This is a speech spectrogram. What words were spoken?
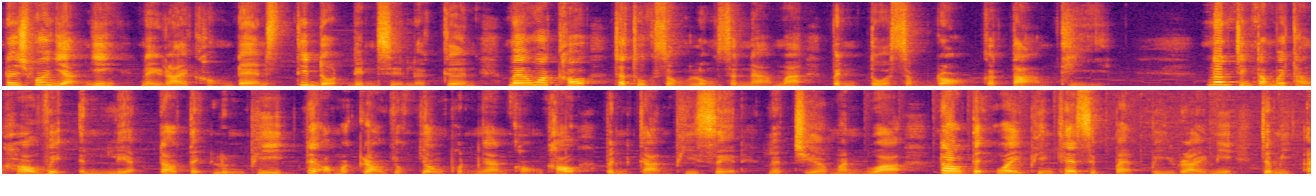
โดยเฉพาะอย่างยิ่งในรายของแดนส์ที่โดดเด่นเสียเหลือเกิน แม้ว่าเขาจะถูกส่งลงสนามมาเป็นตัวสำรองก็ตามที นั่นจึงทำให้ทางฮาวิเอนเลียดดาวเตะรุ่นพี่ได้ออกมากล่าวยกย่องผลงานของเขาเป็นการพิเศษ และเชื่อมั่นว่าดาวเตะวัยเพียงแค่ 18 ปีรายนี้จะมีอ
